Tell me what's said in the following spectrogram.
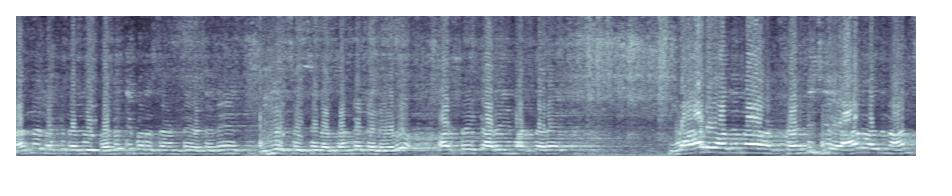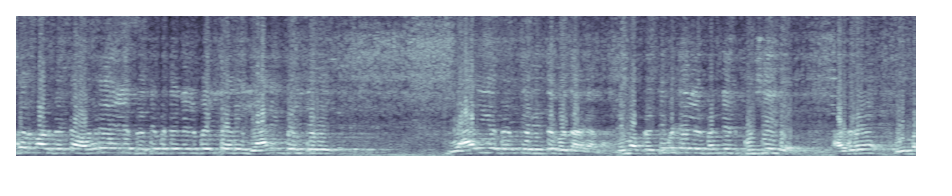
ನನ್ನ ಲೆಕ್ಕದಲ್ಲಿ ಪ್ರಗತಿಪರ ಸಂಘಟನೆ ಬಿ ಎಸ್ ಎಸ್ ಸಂಘಟನೆಗಳು ಆ ಸ್ಟ್ರೈಕ್ ಅರೇಂಜ್ ಮಾಡ್ತಾರೆ. ಯಾರು ಅದನ್ನ ಖಂಡಿಸಿ, ಯಾರು ಅದನ್ನ ಆನ್ಸರ್ ಮಾಡ್ಬೇಕು, ಅವರೇ ಇಲ್ಲಿ ಪ್ರತಿಭಟನೆಯಲ್ಲಿ ಬೈತಾರೆ ಯಾರಿಗೆ ಬೈತೀರಿ? ಯಾರಿಗೆ ಬರ್ತೀರಿ ಅಂತ ಗೊತ್ತಾಗಲ್ಲ. ನಿಮ್ಮ ಪ್ರತಿಭಟನೆಯಲ್ಲಿ ಬಂದಿದ್ದು ಖುಷಿ ಇದೆ. ಆದ್ರೆ ನಿಮ್ಮ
